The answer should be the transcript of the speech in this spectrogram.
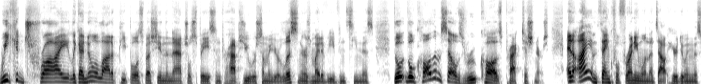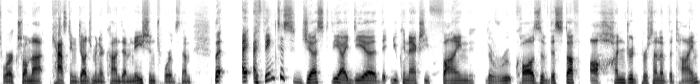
we could try like i know a lot of people especially in the natural space and perhaps you or some of your listeners might have even seen this they'll, they'll call themselves root cause practitioners. And i am thankful for anyone that's out here doing this work so i'm not casting judgment or condemnation towards them. But I, I think to suggest the idea that you can actually find the root cause of this stuff a hundred percent of the time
